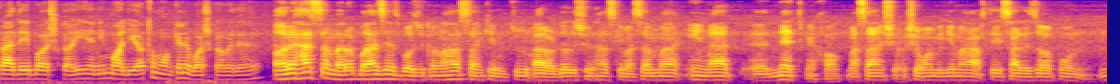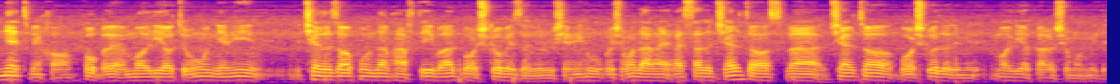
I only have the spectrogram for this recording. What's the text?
رده باشگاهی یعنی مالیات رو ممکنه باشگاه بده؟ آره هستن برای بعضی از بازیکن‌ها هستن که تو قراردادشون هست که مثلا من اینقدر net می‌خوام. مثلا شما میگه من هفته 100 هزار پوند net می‌خوام. خب مالیات اون یعنی 40 هزار پوند هم هفته ای باید باشگاه بذاره روش. یعنی حقوق شما در حقیقت 140 تاست و 40 تا باشگاه داره مالیات برای شما میده.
